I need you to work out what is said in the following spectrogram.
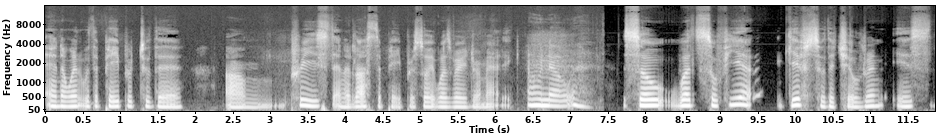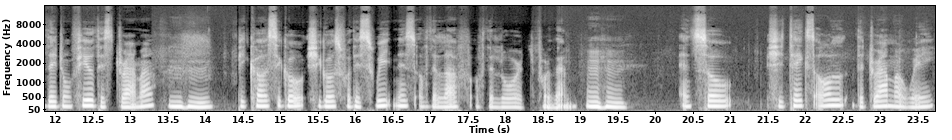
and I went with the paper to the um, priest and I lost the paper. So it was very dramatic. Oh, no. So what Sofia gives to the children is they don't feel this drama Mm-hmm. because she go she goes for the sweetness of the love of the Lord for them. Mm-hmm. And so she takes all the drama away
